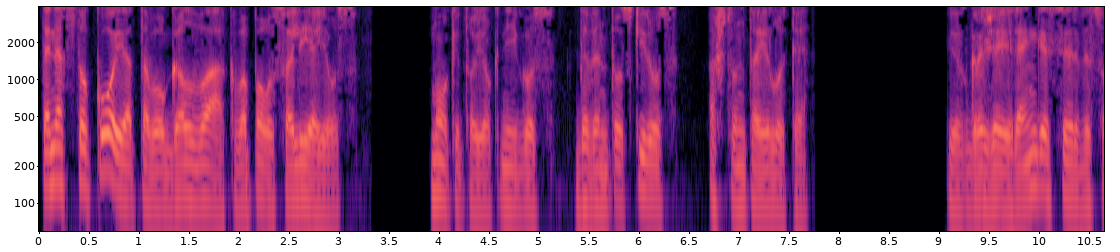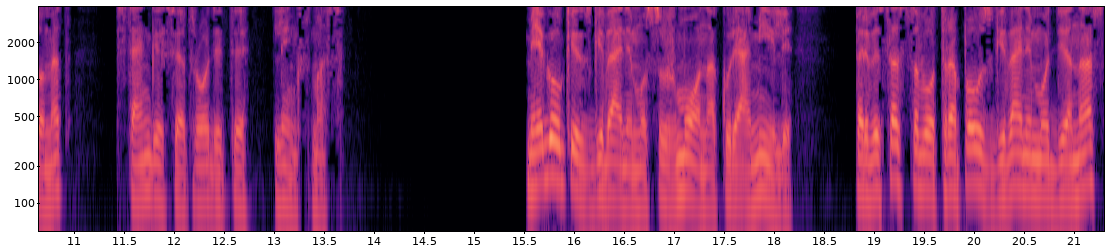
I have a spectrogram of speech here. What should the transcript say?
te nestokoja tavo galva kvapaus aliejaus. Mokytojo knygos devintos skyrius aštunta eilutė. Jis gražiai rengiasi ir visuomet stengiasi atrodyti linksmas. Mėgaukis gyvenimu su žmona, kurią myli. Per visas savo trapaus gyvenimo dienas,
